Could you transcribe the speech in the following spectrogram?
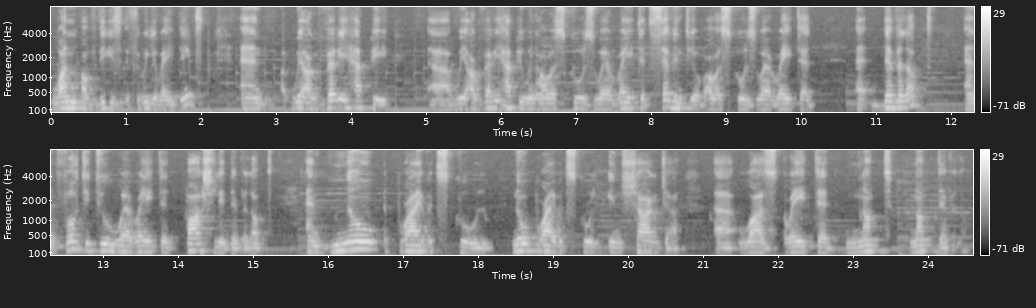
one of these three ratings. And we are very happy uh, we are very happy when our schools were rated, 70 of our schools were rated uh, developed and 42 were rated partially developed and no private school, no private school in Sharjah uh, was rated not, not developed,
